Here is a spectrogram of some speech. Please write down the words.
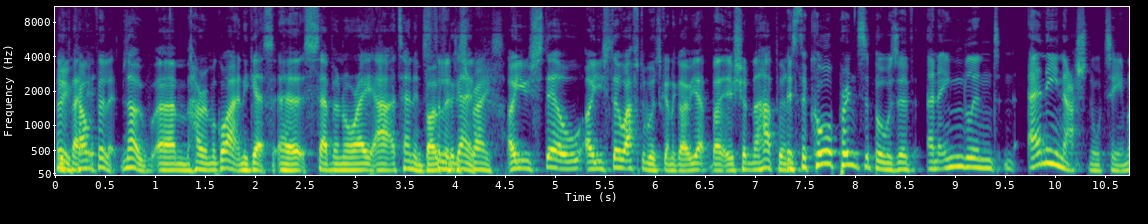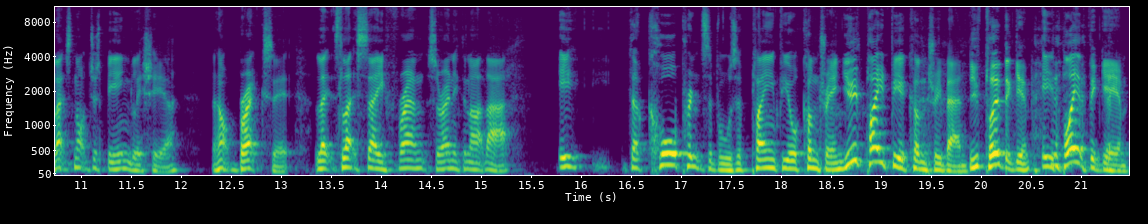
he Who, Kalvin Phillips? No, um, Harry Maguire and he gets uh, seven or eight out of ten in both Still a the games. Are you still? Are you still afterwards going to go? Yep, but it shouldn't have happened. It's the core principles of an England, any national team. Let's not just be English here, not Brexit. Let's let's say France or anything like that. It, the core principles of playing for your country, and you've played for your country, Ben. You've played the game. He's played the game.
